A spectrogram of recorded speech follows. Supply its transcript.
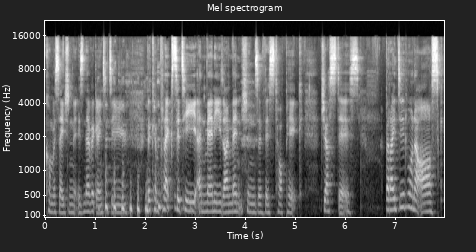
conversation is never going to do the complexity and many dimensions of this topic justice. But I did want to ask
